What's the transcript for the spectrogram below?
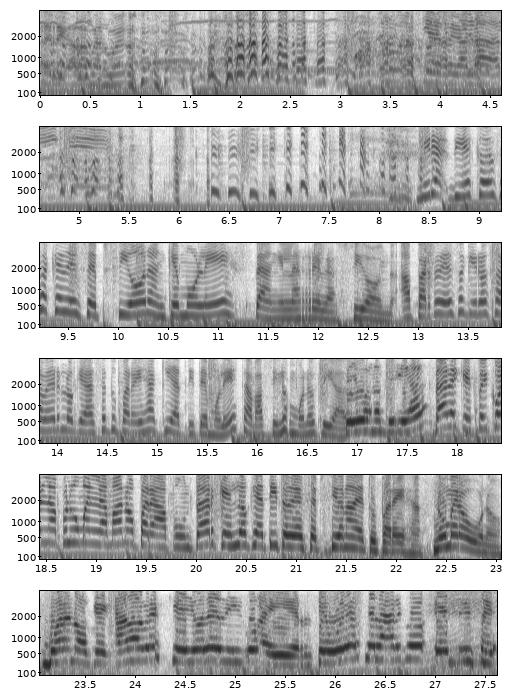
Ay, regálame a nuevo. quiere regalar. Mira, 10 cosas que decepcionan, que molestan en la relación. Aparte de eso, quiero saber lo que hace tu pareja que a ti te molesta. Vacilón, buenos días. Sí, buenos días. Dale, que estoy con la pluma en la mano para apuntar qué es lo que a ti te decepciona de tu pareja. Número uno. Bueno, que cada vez que yo le digo a él que voy a hacer algo, él dice,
